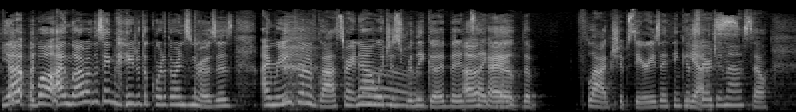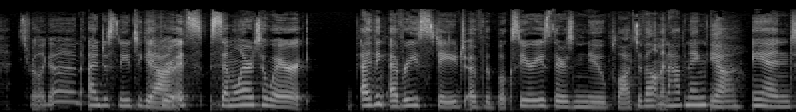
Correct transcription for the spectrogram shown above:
Yep. Well, I'm glad we're on the same page with the Court of Thorns and Roses. I'm reading Throne of Glass right now, which is really good, but it's Okay. like the, the flagship series, I think, of Sarah J. Yes. Maas. So it's really good. I just need to get Yeah. through. It's similar to where I think every stage of the book series, there's new plot development happening. Yeah. And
